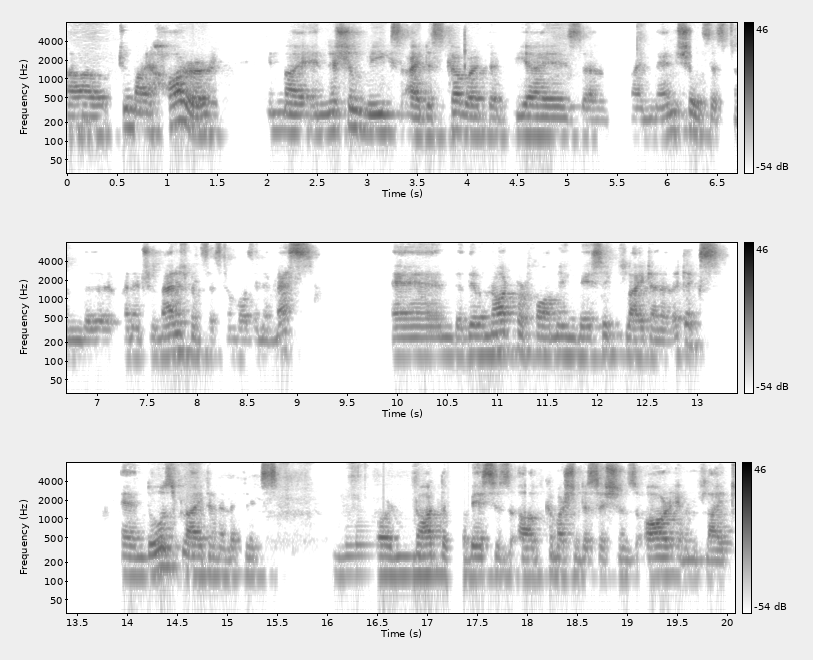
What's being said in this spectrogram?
Uh, to my horror, in my initial weeks, I discovered that PIA's uh, financial system, the financial management system, was in a mess. And they were not performing basic flight analytics. And those flight analytics were not the basis of commercial decisions or even flight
